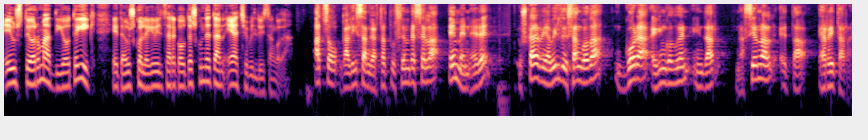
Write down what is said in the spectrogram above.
euste horma diotegik eta Eusko Legebiltzarreko hauteskundetan EH Bildu izango da. Atzo Galizan gertatu zen bezala, hemen ere, Euskal Herria Bildu izango da gora egingo duen indar nazional eta herritarra.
